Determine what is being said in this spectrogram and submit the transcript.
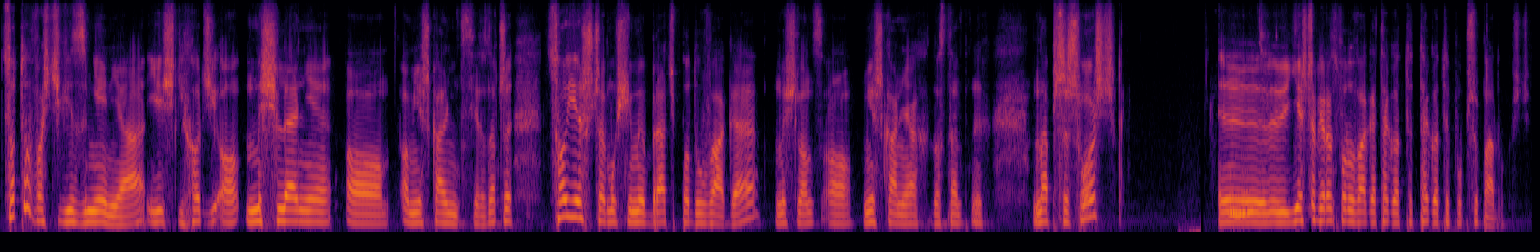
co to właściwie zmienia, jeśli chodzi o myślenie o, o mieszkalnictwie? To znaczy, co jeszcze musimy brać pod uwagę, myśląc o mieszkaniach dostępnych na przyszłość, Mhm. Y, jeszcze biorąc pod uwagę tego, tego typu przypadłość.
